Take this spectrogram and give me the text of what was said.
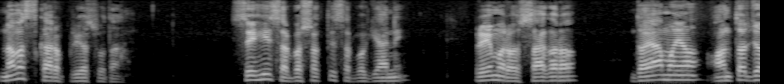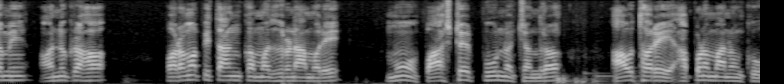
ନମସ୍କାର ପ୍ରିୟ ଶ୍ରୋତା ସେହି ସର୍ବଶକ୍ତି ସର୍ବଜ୍ଞାନୀ ପ୍ରେମର ସାଗର ଦୟାମୟ ଅନ୍ତର୍ଜମୀ ଅନୁଗ୍ରହ ପରମ ପିତାଙ୍କ ମଧୁର ନାମରେ ମୁଁ ପାଷ୍ଟର ପୂର୍ଣ୍ଣଚନ୍ଦ୍ର ଆଉ ଥରେ ଆପଣମାନଙ୍କୁ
